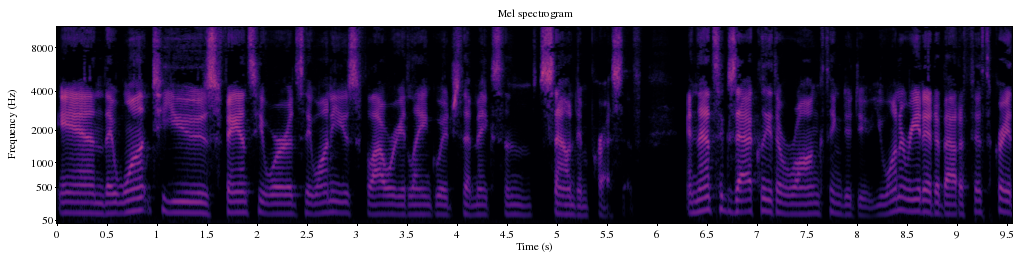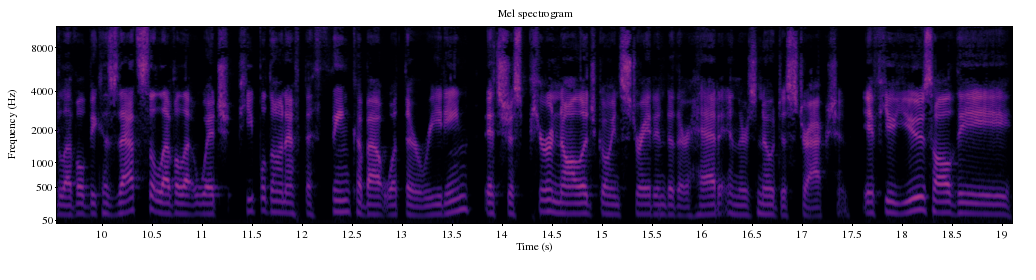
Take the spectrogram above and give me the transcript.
And they want to use fancy words, they want to use flowery language that makes them sound impressive. And that's exactly the wrong thing to do. You want to read at about a fifth grade level because that's the level at which people don't have to think about what they're reading. It's just pure knowledge going straight into their head and there's no distraction. If you use all the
